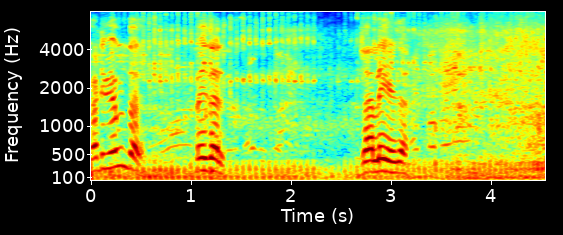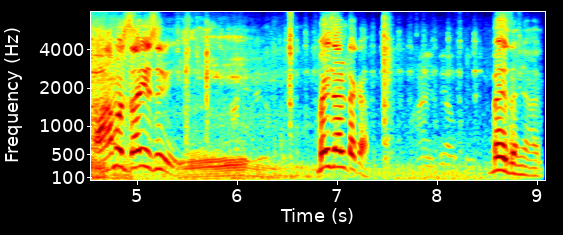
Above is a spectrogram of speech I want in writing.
ગાડી બેવું તારે બે ચાલ જા લઈએ જા આમ જ જઈએ છીએ બે ચાલ ટકા બે જણ હાલ.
